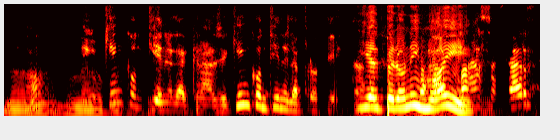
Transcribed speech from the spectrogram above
No, ¿no? no, una Digo, locura. ¿Quién contiene la calle? ¿Quién contiene la protesta? Y el peronismo Vas- ahí. Vas a sacar,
